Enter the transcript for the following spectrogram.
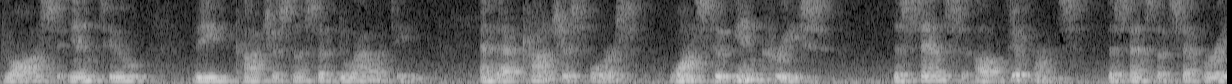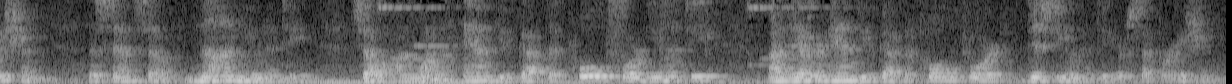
draw us into the consciousness of duality. And that conscious force wants to increase the sense of difference, the sense of separation, the sense of non unity. So, on one hand, you've got the pull toward unity, on the other hand, you've got the pull toward disunity or separation.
